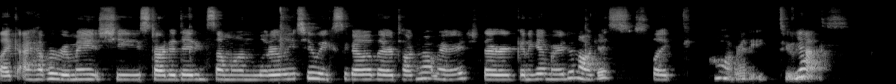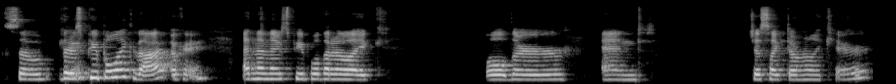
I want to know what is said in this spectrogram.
like I have a roommate, she started dating someone literally two weeks ago. They're talking about marriage. They're gonna get married in August. Like Oh, already two Yeah. weeks. so there's people like that. Okay. And then there's people that are like older and just like don't really care.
